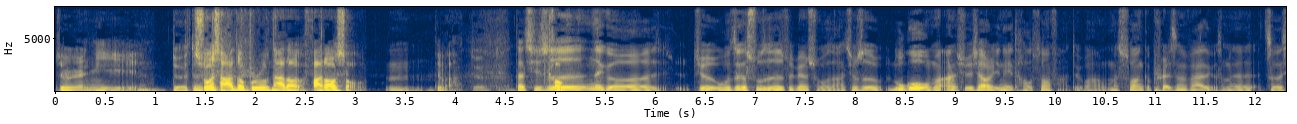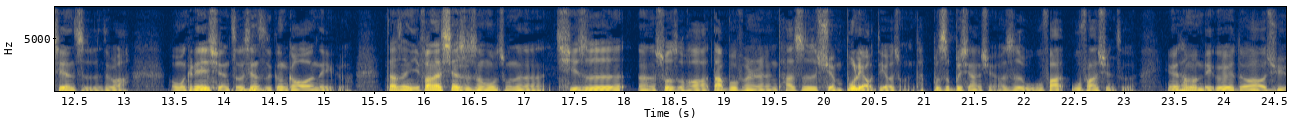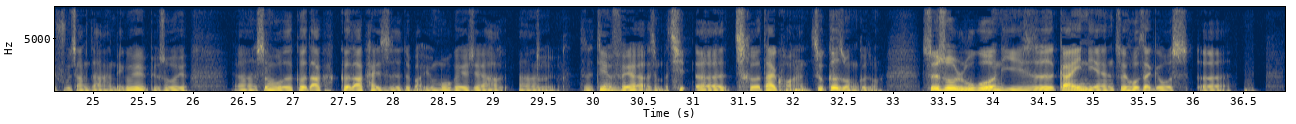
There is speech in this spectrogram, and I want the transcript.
就是你对，说啥都不如拿到发到手，嗯。对吧？对对，但其实那个，就我这个数字是随便说的啊，就是如果我们按学校里那套算法，对吧？我们算个 present value 什么折现值，对吧？我们肯定选折现值更高的那个。但是你放在现实生活中呢，其实，嗯、说实话，大部分人他是选不了第二种，他不是不想选，而是无法无法选择，因为他们每个月都要去付账单，每个月比如说有。呃，生活的各大各大开支，对吧？有 mortgage 啊，嗯、对是电费啊，什么汽呃车贷款，就各种各种。所以说，如果你是干一年，最后再给我十呃，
